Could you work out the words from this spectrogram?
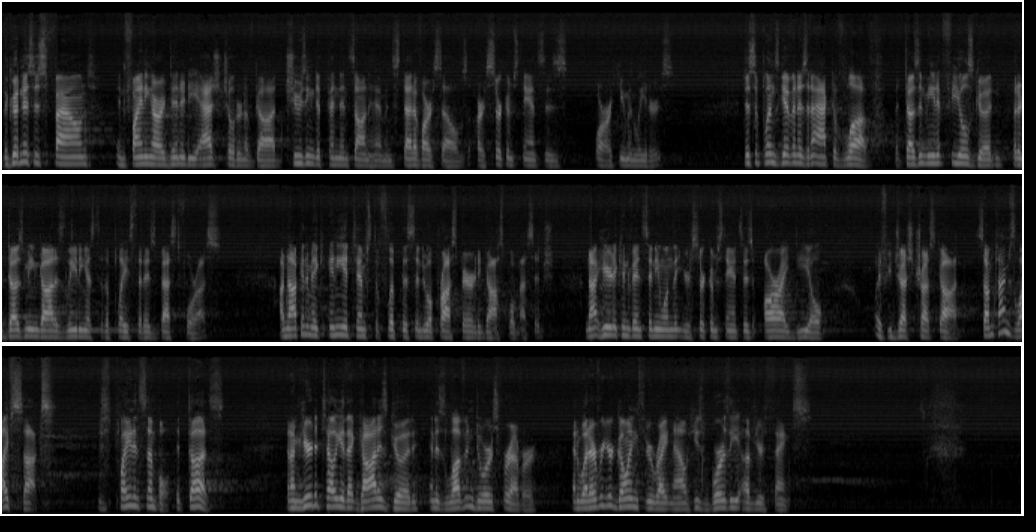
The goodness is found in finding our identity as children of God, choosing dependence on Him instead of ourselves, our circumstances, or our human leaders. Discipline's given as an act of love. That doesn't mean it feels good, but it does mean God is leading us to the place that is best for us. I'm not going to make any attempts to flip this into a prosperity gospel message. I'm not here to convince anyone that your circumstances are ideal if you just trust God. Sometimes life sucks. Just plain and simple. It does. And I'm here to tell you that God is good and his love endures forever. And whatever you're going through right now, he's worthy of your thanks.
